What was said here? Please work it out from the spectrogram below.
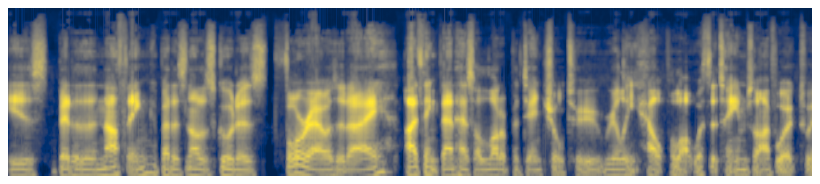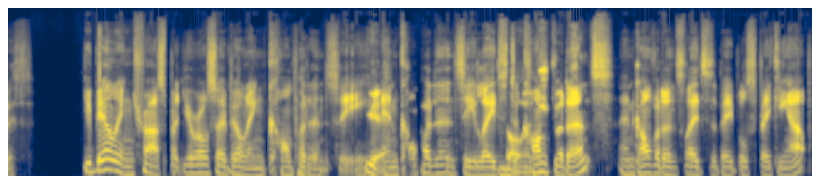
is better than nothing, but it's not as good as four hours a day. I think that has a lot of potential to really help a lot with the teams I've worked with. You're building trust, but you're also building competency. Yeah. And competency leads Knowledge. to confidence, and confidence leads to people speaking up.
